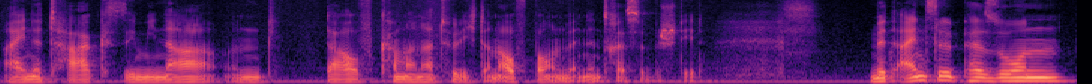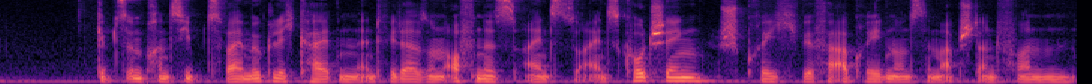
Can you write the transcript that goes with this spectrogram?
eine Tag Seminar und darauf kann man natürlich dann aufbauen, wenn Interesse besteht. Mit Einzelpersonen gibt es im Prinzip zwei Möglichkeiten. Entweder so ein offenes 1 zu 1 Coaching, sprich wir verabreden uns im Abstand von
